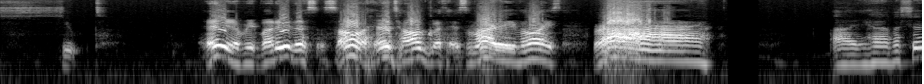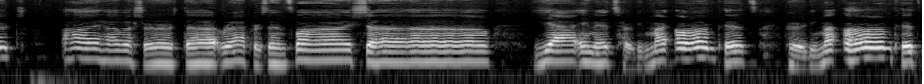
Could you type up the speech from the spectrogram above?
Shoot. Hey everybody, this is Sawl the Hedgehog with his mighty voice. I have a shirt, I have a shirt that represents my show. Yeah, and it's hurting my armpits, hurting my armpits,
